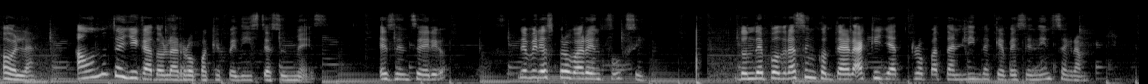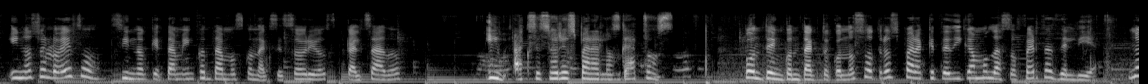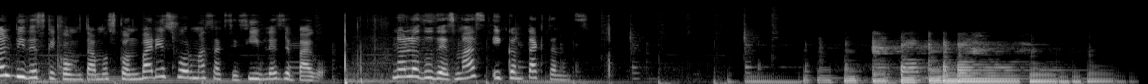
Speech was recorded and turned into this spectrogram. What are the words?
Hola, ¿aún no te ha llegado la ropa que pediste hace un mes? ¿Es en serio? Deberías probar en Fuxi, donde podrás encontrar aquella ropa tan linda que ves en Instagram. Y no solo eso, sino que también contamos con accesorios, calzado y accesorios para los gatos. Ponte en contacto con nosotros para que te digamos las ofertas del día. No olvides que contamos con varias formas accesibles de pago. No lo dudes más y contáctanos.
